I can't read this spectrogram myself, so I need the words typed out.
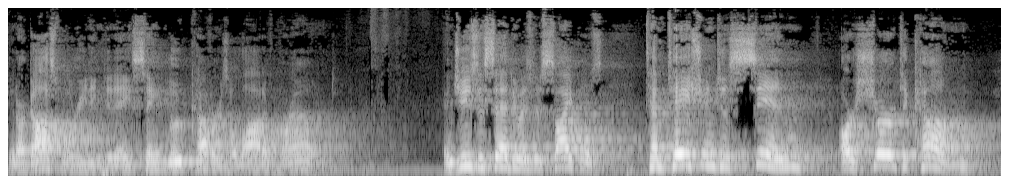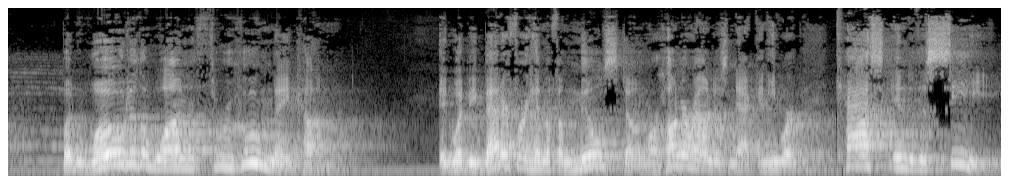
In our gospel reading today, St. Luke covers a lot of ground. And Jesus said to his disciples, Temptation to sin are sure to come, but woe to the one through whom they come. It would be better for him if a millstone were hung around his neck and he were cast into the sea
